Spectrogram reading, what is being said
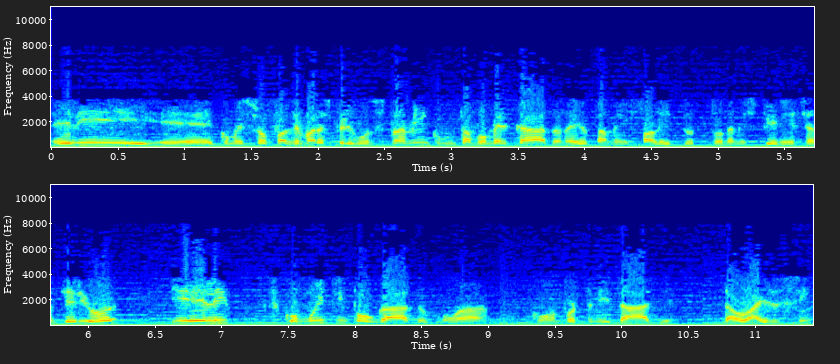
ele é, começou a fazer várias perguntas para mim, como estava o mercado, né, eu também falei de toda a minha experiência anterior, e ele ficou muito empolgado com a, com a oportunidade da Rise Sims,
